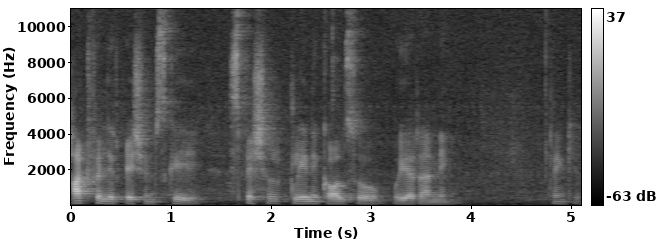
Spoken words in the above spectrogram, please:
హార్ట్ ఫెయిలియర్ పేషెంట్స్కి special clinic also we are running thank you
